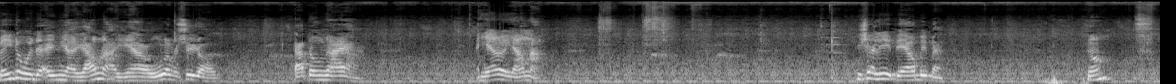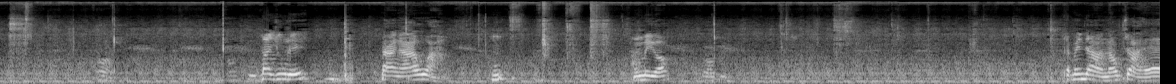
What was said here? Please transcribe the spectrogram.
မိန်းတော်ဝတ်တဲ့အိမ်ကြီးရောင်းလာရင်တော့ဘူးတော့မရှိတော့ဘူးဒါတုံးသားရအရင်တော့ရောင်းလာဒီချက်လေးပြန်အောင်ပေးမယ်နော်မယူလေပါငါဟွာဟမ်မမေရော တော့ပြီ တ မင်းကြောင်နောက်ကြရဲ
